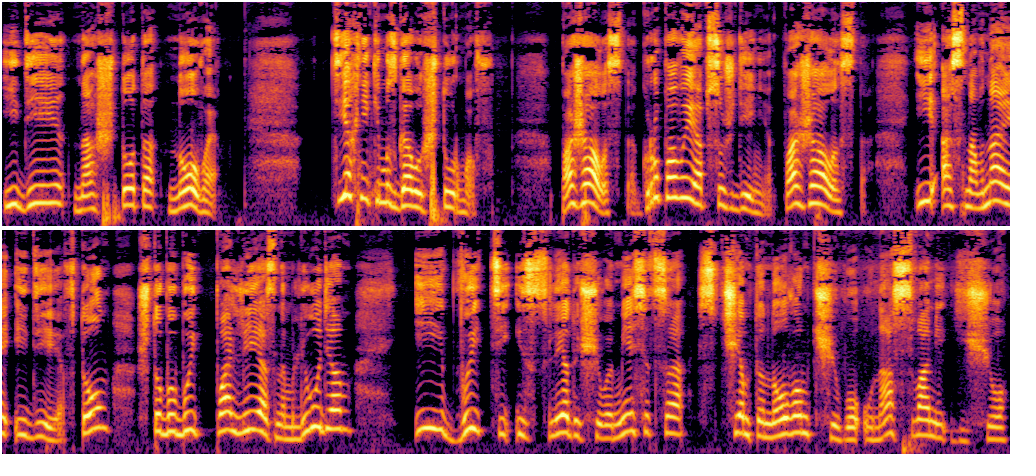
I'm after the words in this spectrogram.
идеи на что-то новое. Техники мозговых штурмов. Пожалуйста, групповые обсуждения, пожалуйста. И основная идея в том, чтобы быть полезным людям и выйти из следующего месяца с чем-то новым, чего у нас с вами еще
